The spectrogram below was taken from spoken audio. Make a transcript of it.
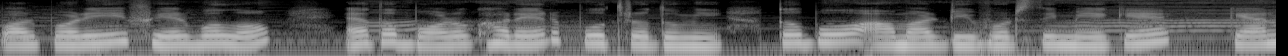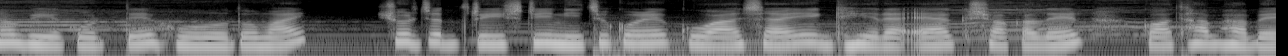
পরপরই ফের বলল, এত বড় ঘরের পুত্র তুমি, তবুও আমার ডিভোর্সি মেয়েকে কেন বিয়ে করতে হলো তোমায়? সূর্য দৃষ্টি নিচু করে কুয়াশায় ঘেরা এক সকালের কথা ভাবে।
